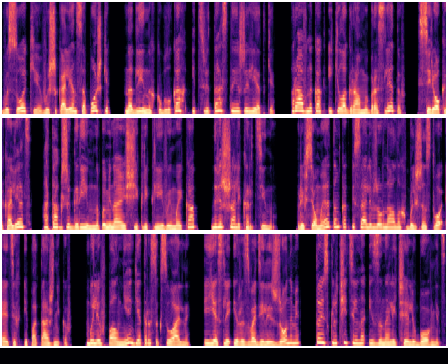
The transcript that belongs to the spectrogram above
Высокие, выше колен сапожки на длинных каблуках и цветастые жилетки, равно как и килограммы браслетов, серег и колец, а также грим, напоминающий крикливый мейкап, довершали картину. При всем этом, как писали в журналах, большинство этих эпатажников были вполне гетеросексуальны, и если и разводились с женами, то исключительно из-за наличия любовниц,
